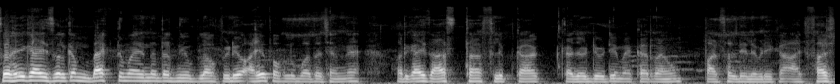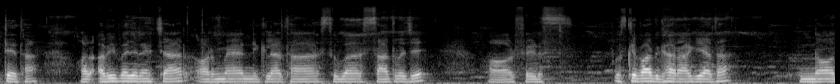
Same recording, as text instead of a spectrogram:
So hey guys welcome back to my another new blog video I hope आप लोग बहुत अच्छे होंगे। और गाइस आज था फ्लिपकार्ट का जो ड्यूटी मैं कर रहा हूँ पार्सल डिलीवरी का। आज फ़र्स्ट डे था। और अभी बज रहे हैं चार और मैं निकला था सुबह सात बजे। और फिर उसके बाद घर आ गया था। नौ,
